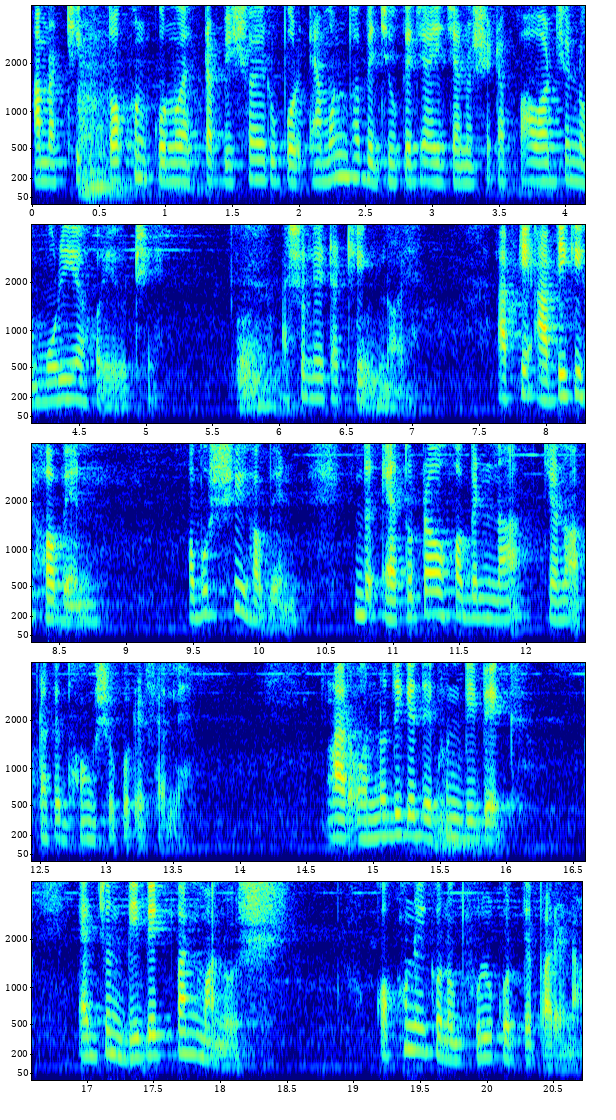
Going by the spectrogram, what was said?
আমরা ঠিক তখন কোনো একটা বিষয়ের উপর এমনভাবে ঝুঁকে যাই যেন সেটা পাওয়ার জন্য মরিয়া হয়ে ওঠে আসলে এটা ঠিক নয়। আপনি আবেগী হবেন, অবশ্যই হবেন, কিন্তু এতটাও হবেন না যেন আপনাকে ধ্বংস করে ফেলে। আর অন্যদিকে দেখুন বিবেক। একজন বিবেকবান মানুষ কখনোই কোনো ভুল করতে পারে না।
